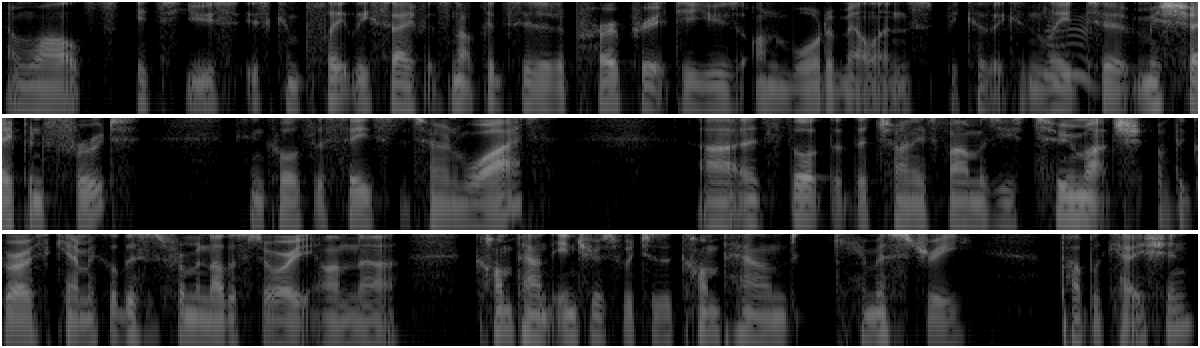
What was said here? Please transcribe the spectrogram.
And whilst its use is completely safe, it's not considered appropriate to use on watermelons because it can lead to misshapen fruit, can cause the seeds to turn white. Uh, and it's thought that the Chinese farmers use too much of the growth chemical. This is from another story on uh, Compound Interest, which is a compound chemistry publication.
